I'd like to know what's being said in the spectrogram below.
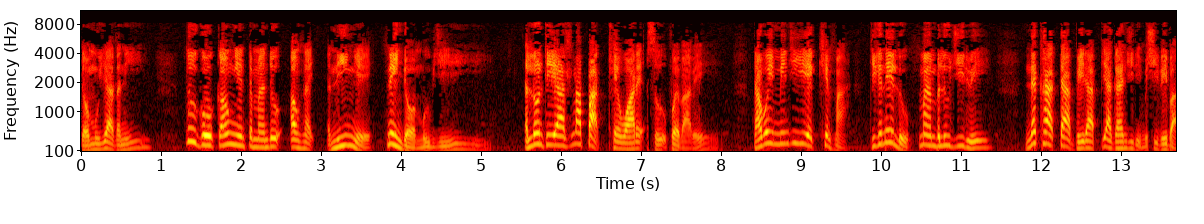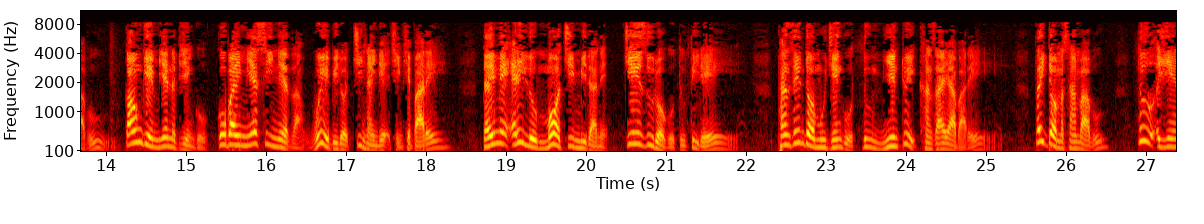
တော်မူရသနည်းသူကိုကောင်းကင်တမန်တို့အောက်၌အနည်းငယ်နှိမ့်တော်မူပြီအလွန်တရာလှပထဲဝါတဲ့အဆိုအဖွဲ့ပါပဲဒါဝိမင်းကြီးရဲ့ခေတ်မှာဒီကနေ့လိုမှန်ဘလူးကြီးတွေ နက္ခတဗေဒပြကန်းကြီးတွေမရှိသေးပါဘူးကောင်းကင်မျက်နှာပြင်ကိုကိုပိုင်မျက်စိနဲ့သာဝေ့ပြီးတော့ကြည့်နိုင်တဲ့အချိန်ဖြစ်ပါတယ်ဒါပေမဲ့အဲ့ဒီလိုမော့ကြည့်မိတာနဲ့ကျေးဇူးတော်ကို तू သိတယ်ဖန်ဆင်းတော်မူခြင်းကို तू မြင်တွေ့ခံစားရပါတယ်သိတော့မဆန်းပါဘူးသူ့အရင်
